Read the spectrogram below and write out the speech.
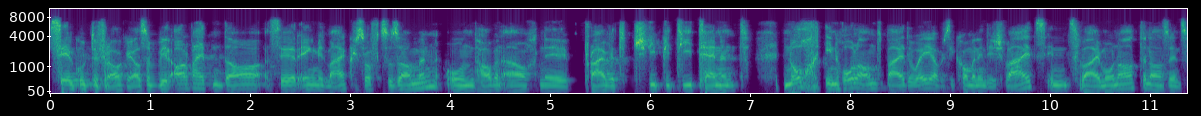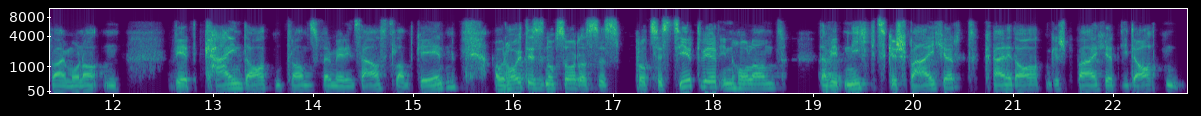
Sehr gute Frage. Also wir arbeiten da sehr eng mit Microsoft zusammen und haben auch eine Private GPT Tenant noch in Holland, by the way, aber sie kommen in die Schweiz in zwei Monaten. Also in zwei Monaten wird kein Datentransfer mehr ins Ausland gehen. Aber heute ist es noch so, dass es prozessiert wird in Holland. Da wird nichts gespeichert, keine Daten gespeichert. Die Daten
